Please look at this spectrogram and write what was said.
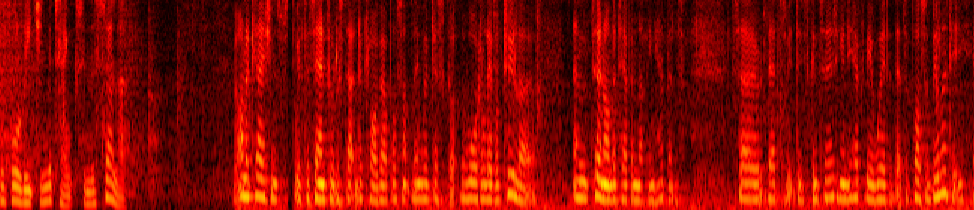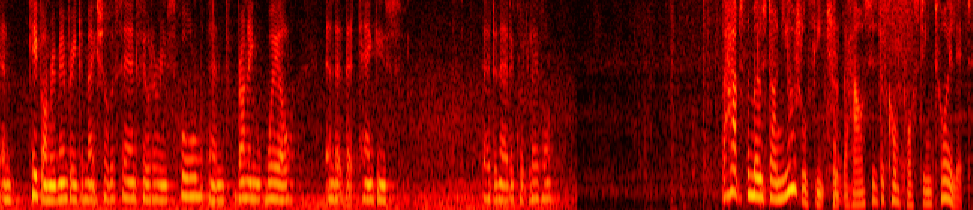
before reaching the tanks in the cellar. On occasions, if the sand filter's starting to clog up or something, we've just got the water level too low. and turn on the tap and nothing happens. So that's a bit disconcerting, and you have to be aware that that's a possibility and keep on remembering to make sure the sand filter is full and running well and that that tank is at an adequate level. Perhaps the most unusual feature of the house is the composting toilet.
